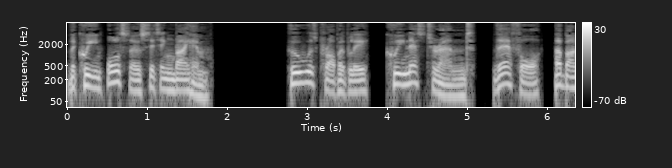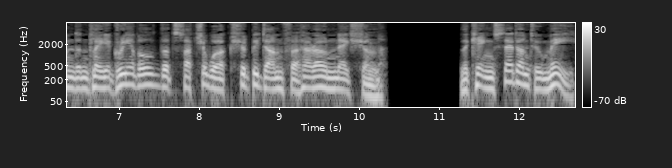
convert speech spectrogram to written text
the queen also sitting by him, who was probably, Queen Esther and, therefore, abundantly agreeable that such a work should be done for her own nation. The king said unto me,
